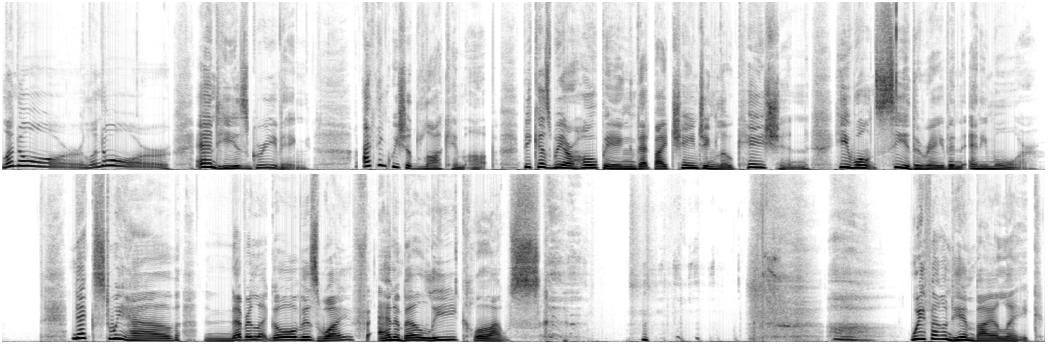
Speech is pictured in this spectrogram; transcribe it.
Lenore, Lenore, and he is grieving. I think we should lock him up because we are hoping that by changing location, he won't see the raven any more. Next, we have Never Let Go of His Wife, Annabel Lee Klaus. we found him by a lake,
